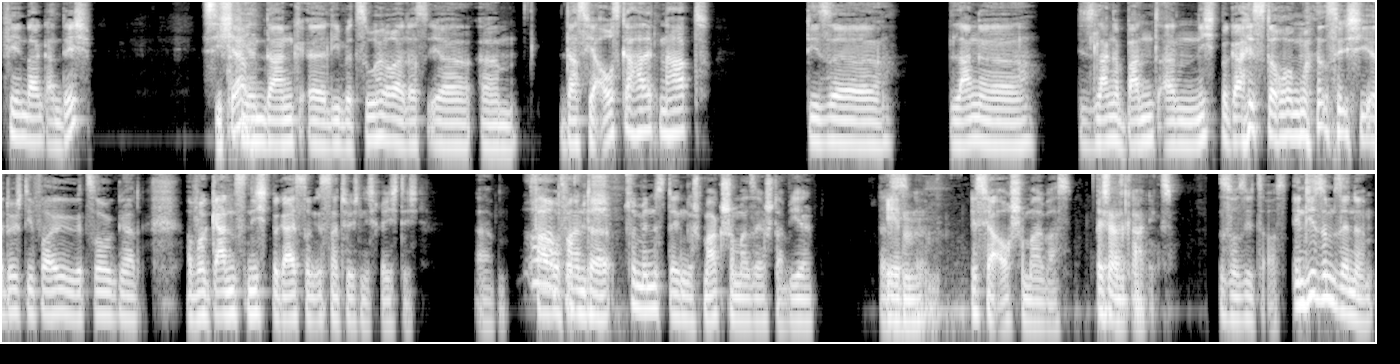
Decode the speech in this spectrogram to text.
vielen Dank an dich. Sicher? Vielen Dank, äh, liebe Zuhörer, dass ihr ähm, das hier ausgehalten habt. Diese lange, dieses lange Band an Nichtbegeisterung, was sich hier durch die Folge gezogen hat. Aber ganz Nichtbegeisterung ist natürlich nicht richtig. Ähm, Faro Ah, fand zumindest den Geschmack schon mal sehr stabil. Das Eben. ähm, ist ja auch schon mal was. Besser als gar nichts. So sieht's aus. In diesem Sinne,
